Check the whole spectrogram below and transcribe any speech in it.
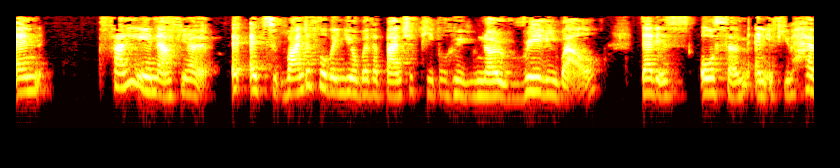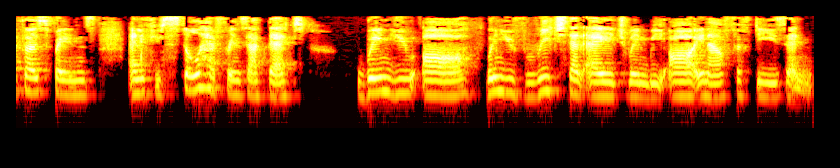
And funnily enough, you know, it's wonderful when you're with a bunch of people who you know really well. That is awesome. And if you have those friends and if you still have friends like that, when you are, when you've reached that age when we are in our fifties and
